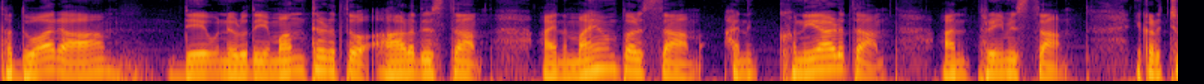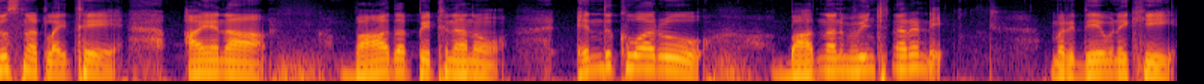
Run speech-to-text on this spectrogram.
తద్వారా దేవుని హృదయం అంతటితో ఆరాధిస్తాం ఆయన మహిమపరుస్తాం ఆయన కొనియాడుతాం ఆయన ప్రేమిస్తాం. ఇక్కడ చూసినట్లయితే ఆయన బాధ పెట్టినను ఎందుకు వారు బాధను అనుభవించినారండి? మరి దేవునికి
